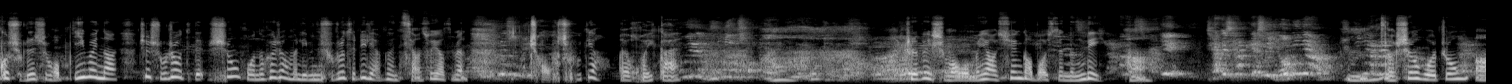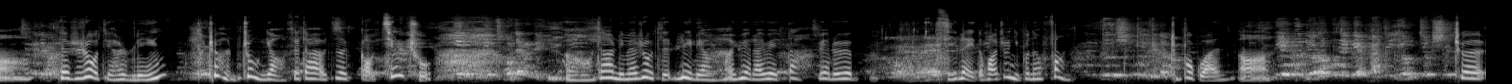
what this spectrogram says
过属灵的生活？因为呢，这属肉体的生活呢，会让我们里面的属肉体力量更强，所以要怎么样除除掉，要悔改啊。这是为什么我们要宣告保险的能力啊？嗯，生活中啊，但是肉体还是灵，这很重要，所以大家要记得搞清楚。嗯，当然里面肉体的力量啊越来越大，越来越积累的话，这个你不能放，这不管啊，这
